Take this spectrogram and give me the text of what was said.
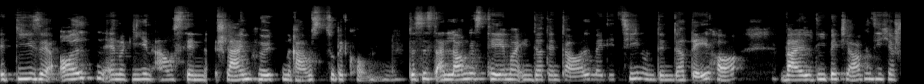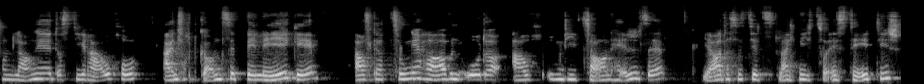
diese alten Energien aus den Schleimhäuten rauszubekommen. Mhm. Das ist ein langes Thema in der Dentalmedizin und in der DH, weil die beklagen sich ja schon lange, dass die Raucher einfach ganze Belege auf der Zunge haben oder auch um die Zahnhälse. Ja, das ist jetzt vielleicht nicht so ästhetisch,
